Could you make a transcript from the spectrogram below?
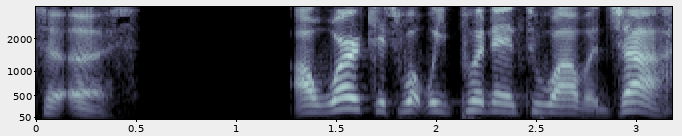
to us. Our work is what we put into our job.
